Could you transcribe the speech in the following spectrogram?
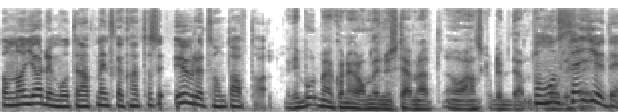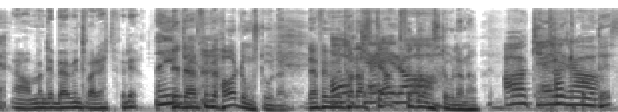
om någon gör det mot henne att man inte ska kunna ta sig ur ett sånt avtal. Men det borde man ju kunna göra om det nu stämmer att ja, han ska bli dömd. Men hon säger ju det. Ja, men det behöver inte vara rätt för det. Nej, Det är därför vi har domstolar. Därför vi betalar Okej skatt då. för domstolarna. Okej Tack, då. Bodis.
